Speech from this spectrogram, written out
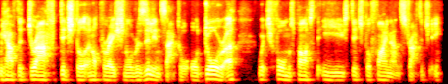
we have the Draft Digital and Operational Resilience Act, or, or DORA, which forms part of the EU's digital finance strategy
